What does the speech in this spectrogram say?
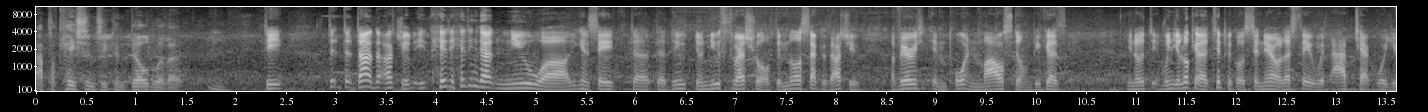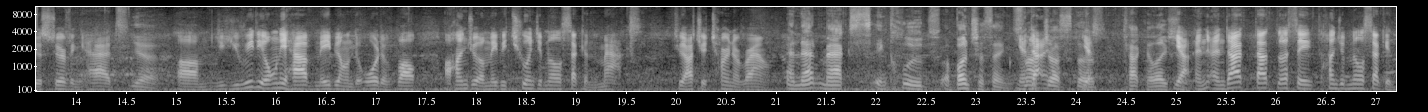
applications you can build with it? The, th- th- that actually hit, hitting that new uh, you can say the, the new the new threshold, the millisecond is actually a very important milestone because you know when you look at a typical scenario, let's say with ad tech where you're serving ads, Yeah, um, you, you really only have maybe on the order of about 100 or maybe 200 millisecond max to actually turn around. and that max includes a bunch of things, Yeah, not that- just the yes. calculation. Yeah, and, and that, that, let's say 100 millisecond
